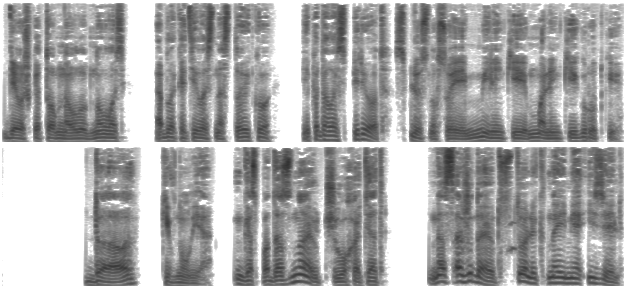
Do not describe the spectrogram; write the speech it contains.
Девушка томно улыбнулась, облокотилась на стойку и подалась вперед, сплюснув свои миленькие маленькие грудки. «Да», — кивнул я, — «господа знают, чего хотят. Нас ожидают столик на имя Изель».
